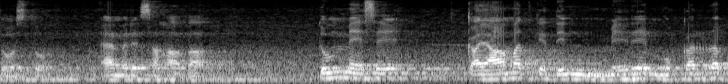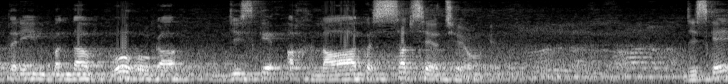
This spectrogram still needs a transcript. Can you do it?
دوستو اے میرے صحابہ، تم میں سے قیامت کے دن میرے مقرب ترین بندہ وہ ہوگا جس کے اخلاق سب سے اچھے ہوں گے۔ جس کے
